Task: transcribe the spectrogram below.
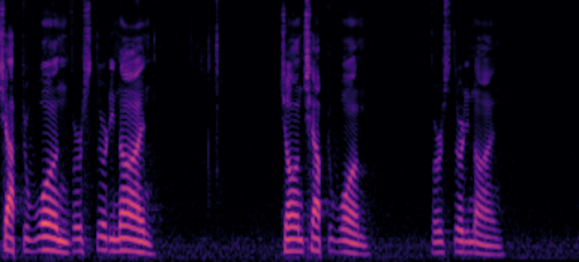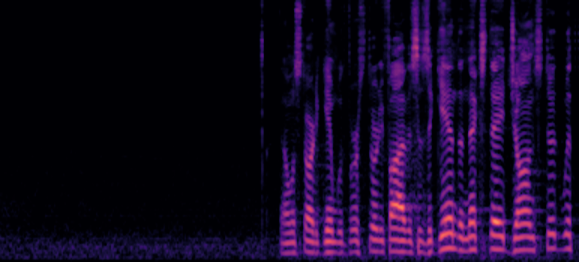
chapter 1, verse 39, John chapter 1, verse 39. And I will start again with verse 35. It says, Again, the next day, John stood with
